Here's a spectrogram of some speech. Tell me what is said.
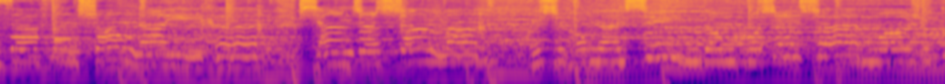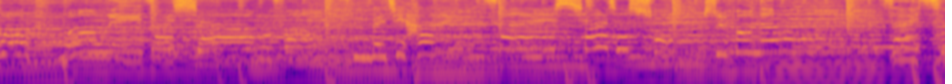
择分手那一刻，想着什么？会是怦然心动，或是沉默？如果梦里再相逢，北极还在下着雪，是否能再次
